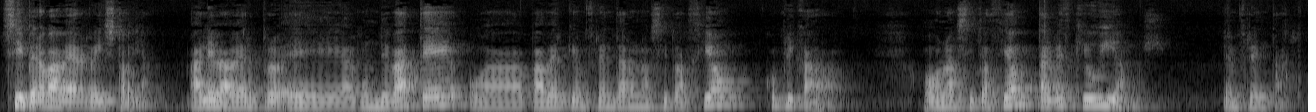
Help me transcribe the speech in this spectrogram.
Sí, pero va a haber historia. ¿vale? Va a haber eh, algún debate o va a haber que enfrentar una situación complicada o una situación tal vez que huíamos de enfrentar.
